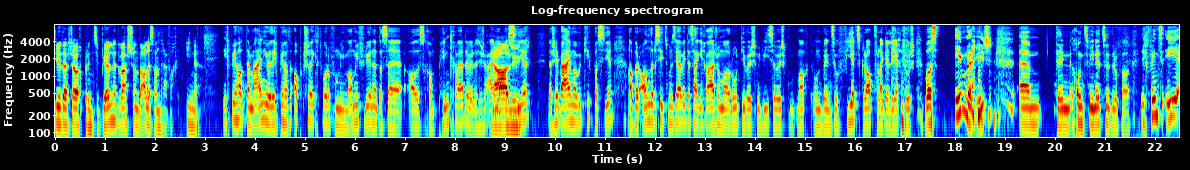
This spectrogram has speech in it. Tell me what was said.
Die darfst du auch prinzipiell nicht waschen und alles andere einfach rein. Ich bin halt der Meinung, oder ich bin halt abgeschreckt worden von meiner Mami früher, dass äh, alles kann pink werden kann, weil das ist einmal Ja, passiert. Das ist eben einmal wirklich passiert. Aber andererseits muss ich auch wieder sagen, ich habe auch schon mal rote Wäsche mit weißer Wäsche gemacht und wenn du auf 40 Grad Pflegelicht tust, was immer ist, ähm, dann kommt es mir nicht so drauf an. Ich finde es eh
